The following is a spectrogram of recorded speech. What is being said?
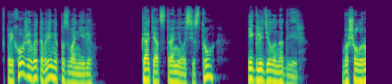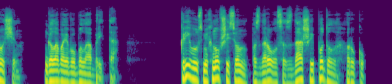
В прихожей в это время позвонили. Катя отстранила сестру и глядела на дверь. Вошел Рощин. Голова его была обрита. Криво усмехнувшись, он поздоровался с Дашей, подал руку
